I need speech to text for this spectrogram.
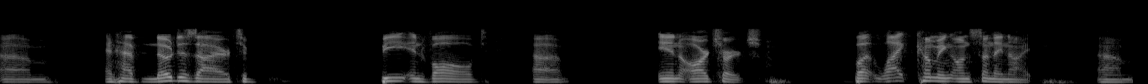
um, and have no desire to be involved uh, in our church, but like coming on Sunday night. Um,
